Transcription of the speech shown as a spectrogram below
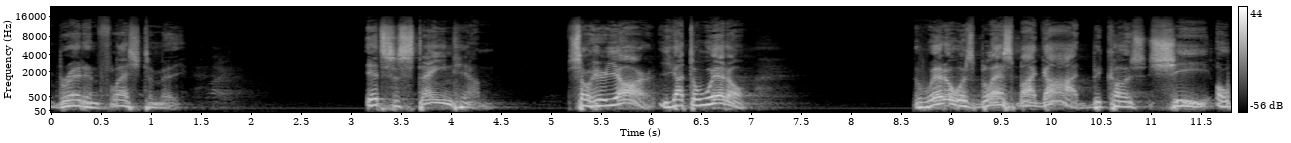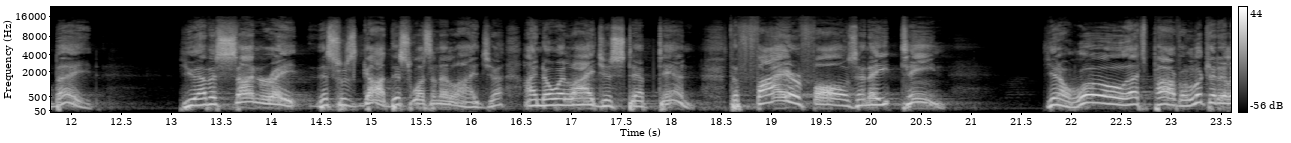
bread and flesh to me. It sustained him. So here you are. You got the widow. The widow was blessed by God because she obeyed. You have a son rate. This was God. This wasn't Elijah. I know Elijah stepped in. The fire falls in 18. You know, whoa, that's powerful. Look at it.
